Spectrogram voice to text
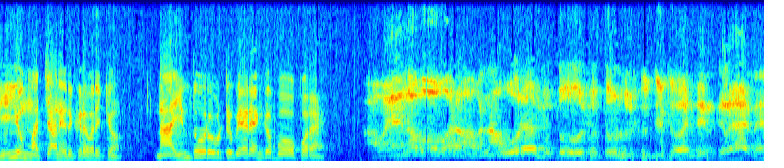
நீயும் மச்சான் இருக்கிற வரைக்கும். நான் இந்த ஊரை விட்டு வேற எங்க போக போறேன்? அவன் எங்க போக போறான்? அவனா ஊரை சுத்து சுத்து சுத்திட்டு வந்து இருக்கிறானு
